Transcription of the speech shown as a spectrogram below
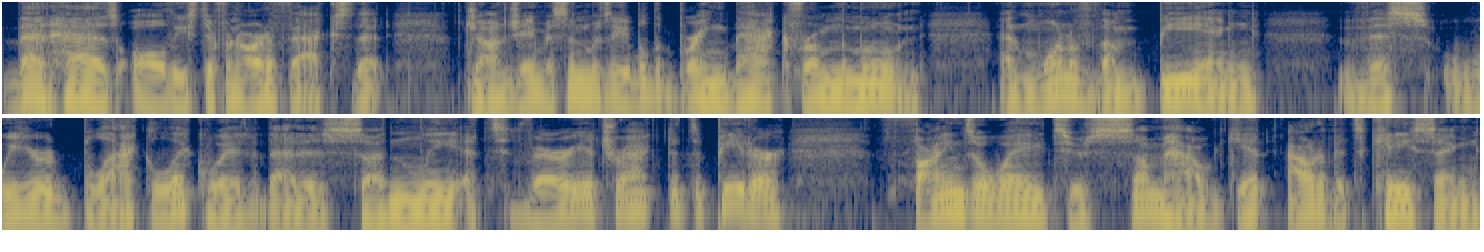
that has all these different artifacts that John Jameson was able to bring back from the moon, and one of them being this weird black liquid that is suddenly it's very attracted to Peter, finds a way to somehow get out of its casing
